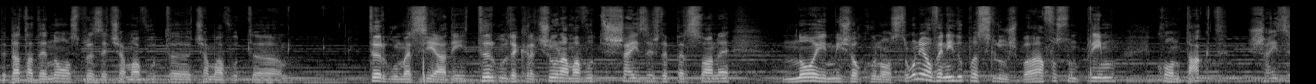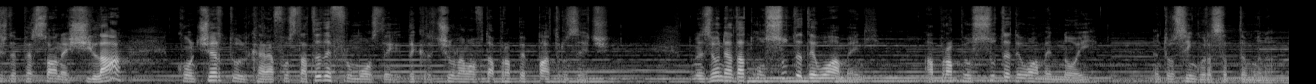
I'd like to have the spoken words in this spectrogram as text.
pe data de 19, am avut, uh, ce am avut? Uh, târgul Mersiadi, târgul de Crăciun, am avut 60 de persoane noi în mijlocul nostru. Unii au venit după slujbă, a fost un prim contact, 60 de persoane și la concertul care a fost atât de frumos de, de Crăciun am avut aproape 40. Dumnezeu ne-a dat 100 de oameni, aproape 100 de oameni noi, într-o singură săptămână.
